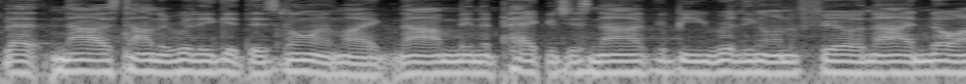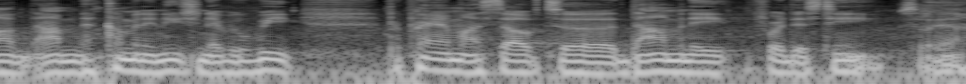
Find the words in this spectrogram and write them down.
that now it's time to really get this going. Like now I'm in the packages. Now I could be really on the field. Now I know I'm, I'm coming in each and every week, preparing myself to dominate for this team. So yeah.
